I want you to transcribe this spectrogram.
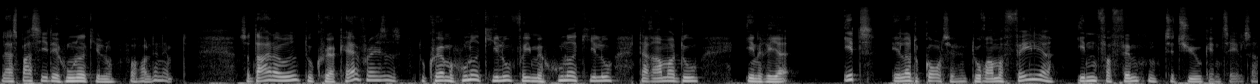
Lad os bare sige, det er 100 kilo, for at holde det nemt. Så dig derude, du kører calf races, du kører med 100 kilo, fordi med 100 kilo, der rammer du en RIA 1, eller du går til, du rammer failure inden for 15 til 20 gentagelser.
